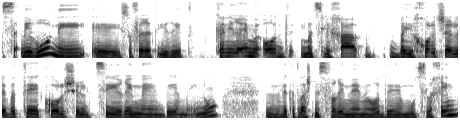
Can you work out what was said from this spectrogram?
סלי רוני אה, היא סופרת אירית, כנראה מאוד מצליחה ביכולת שלה לבטא קול של צעירים בימינו, וכתבה שני ספרים מאוד מוצלחים.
